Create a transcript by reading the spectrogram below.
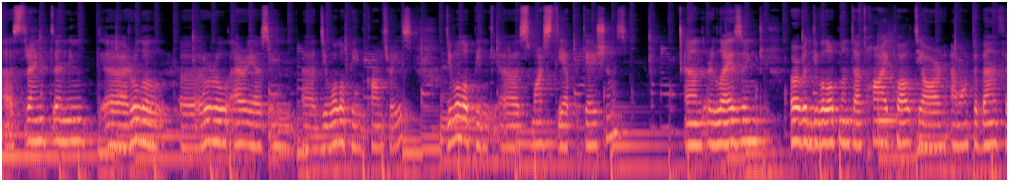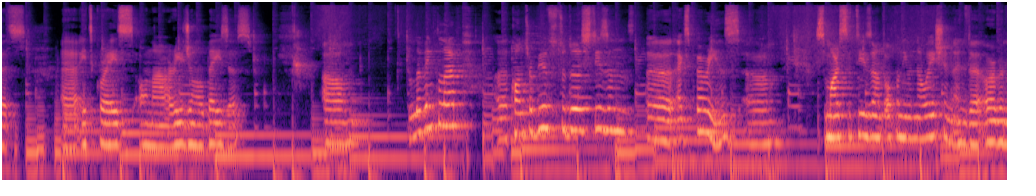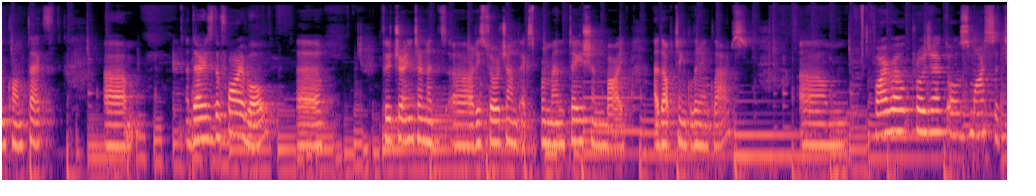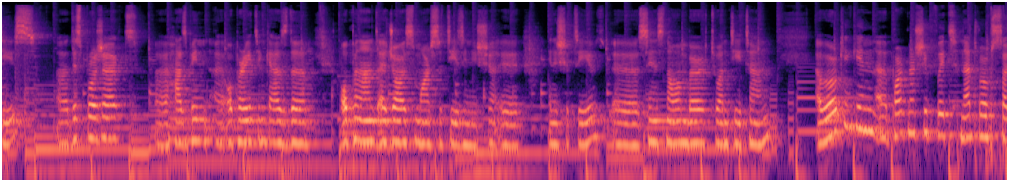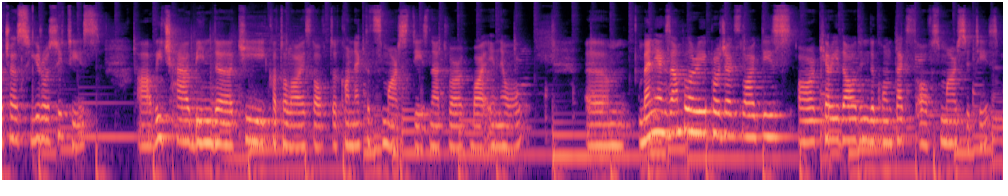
uh, strengthening uh, rural, uh, rural areas in uh, developing countries, developing uh, smart city applications, and realizing urban development at high quality are among the benefits uh, it creates on a regional basis. Um, Living Lab uh, contributes to the citizen uh, experience, um, smart cities, and open innovation in the urban context. Um, there is the Fireball, uh, future internet uh, research and experimentation by adopting living labs um, Fireball project on smart cities. Uh, this project has been uh, operating as the Open and Agile Smart Cities initi- uh, initiative uh, since November 2010, uh, working in partnership with networks such as Eurocities. which have been the key catalyst of the Connected Smart Cities network by ENoLL. Um, many exemplary projects like this are carried out in the context of smart cities.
